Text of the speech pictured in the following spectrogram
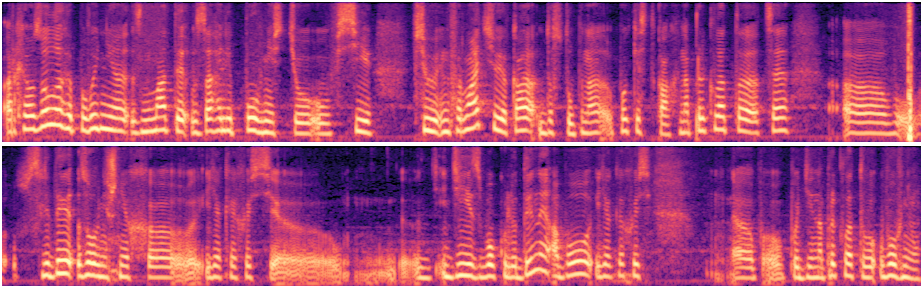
Археозологи повинні знімати взагалі повністю всі, всю інформацію, яка доступна по кістках. Наприклад, е, це сліди зовнішніх якихось дій з боку людини або якихось подій, наприклад, вогню.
